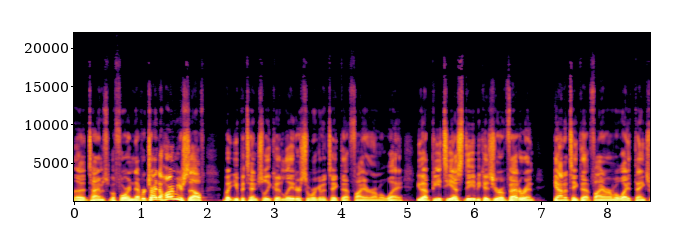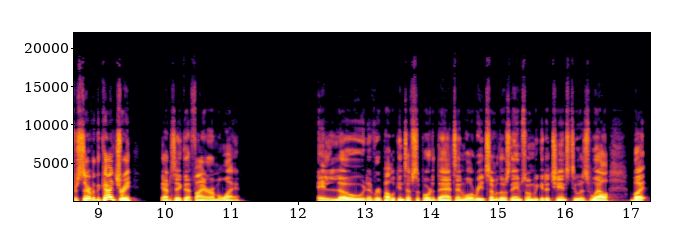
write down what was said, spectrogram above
uh, times before and never tried to harm yourself, but you potentially could later. So we're going to take that firearm away. You have PTSD because you're a veteran. Got to take that firearm away. Thanks for serving the country. Got to take that firearm away a load of Republicans have supported that, and we'll read some of those names when we get a chance to as well. But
